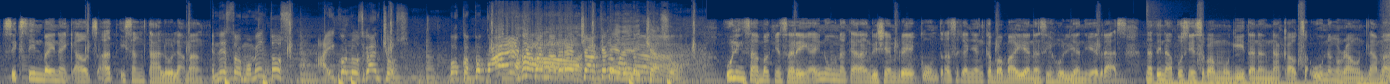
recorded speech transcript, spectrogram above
16 by knockouts at isang talo lamang. En estos momentos, ahí con los ganchos. Poco a poco. ¡Ay, qué buena derecha! ¡Que lo ¡Qué manda! Huling sabak niya sa ring ay noong nakarang Desyembre kontra sa kanyang kababayan na si Julian Yedras na tinapos niya sa pamamagitan ng knockout sa unang round lamang.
